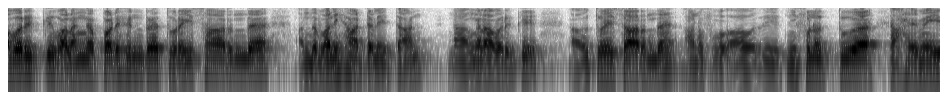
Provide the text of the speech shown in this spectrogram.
அவருக்கு வழங்கப்படுகின்ற துறை சார்ந்த அந்த வழிகாட்டலைத்தான் நாங்கள் அவருக்கு துறை சார்ந்த அனுபவ அதாவது நிபுணத்துவ தகைமையை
